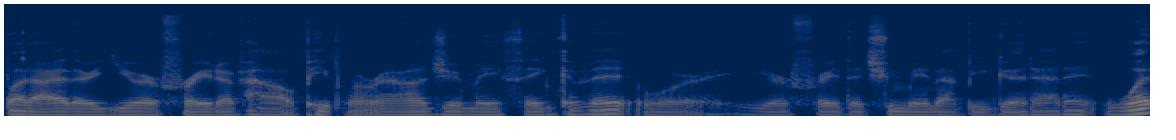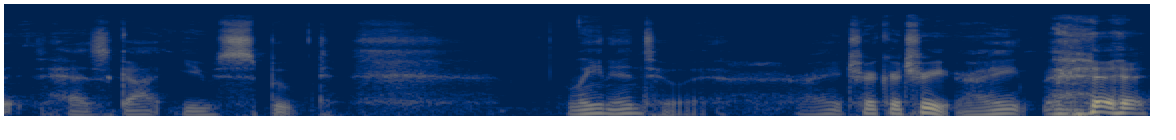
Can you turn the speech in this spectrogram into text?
But either you're afraid of how people around you may think of it or you're afraid that you may not be good at it. What has got you spooked lean into it, right? Trick or treat, right?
